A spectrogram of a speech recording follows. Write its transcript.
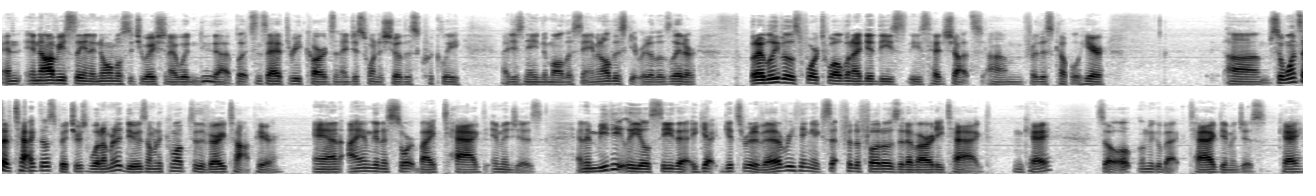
and and obviously in a normal situation I wouldn't do that. But since I had three cards and I just want to show this quickly, I just named them all the same, and I'll just get rid of those later. But I believe it was 412 when I did these these headshots um, for this couple here. Um, so once I've tagged those pictures, what I'm going to do is I'm going to come up to the very top here, and I am going to sort by tagged images. And immediately you'll see that it get, gets rid of everything except for the photos that I've already tagged. Okay. So oh, let me go back. Tagged images. Okay.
